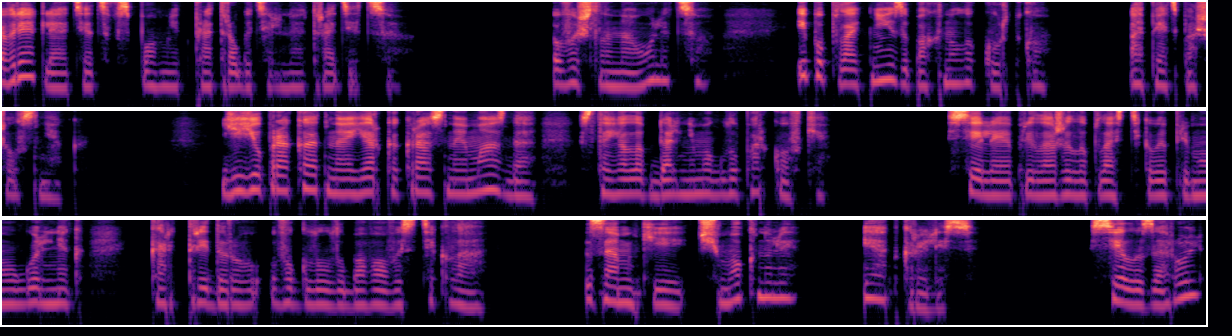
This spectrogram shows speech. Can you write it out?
Вряд ли отец вспомнит про трогательную традицию. Вышла на улицу и поплотнее запахнула куртку. Опять пошел снег. Ее прокатная ярко-красная Мазда стояла в дальнем углу парковки. Селия приложила пластиковый прямоугольник картридеру в углу лобового стекла. Замки чмокнули и открылись. Села за руль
